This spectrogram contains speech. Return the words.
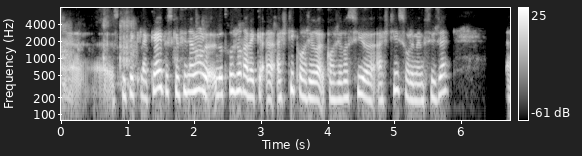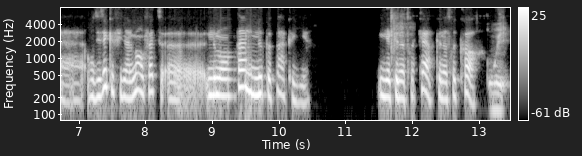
euh, ce que c'est que l'accueil, parce que finalement, l'autre jour avec euh, Ashti, quand j'ai, reçu euh, Ashti sur le même sujet, on disait que finalement, en fait, le mental ne peut pas accueillir. Il n'y a que notre cœur, que notre corps. Oui.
